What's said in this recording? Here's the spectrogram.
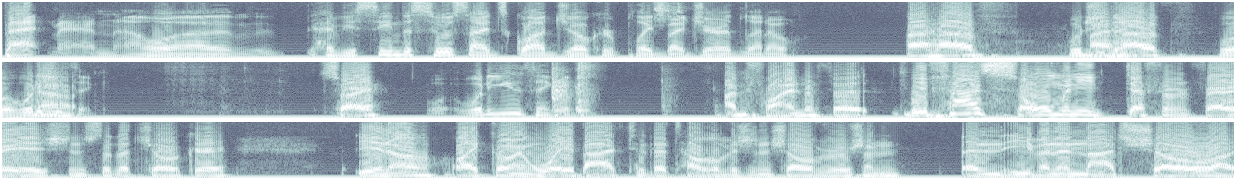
Batman now, uh, have you seen the Suicide Squad Joker played by Jared Leto? I have. What do you I think? have. What, what do you think? Sorry. What, what do you think of it? I'm fine with it. We've had so many different variations of the Joker, you know, like going way back to the television show version. And even in that show, I,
